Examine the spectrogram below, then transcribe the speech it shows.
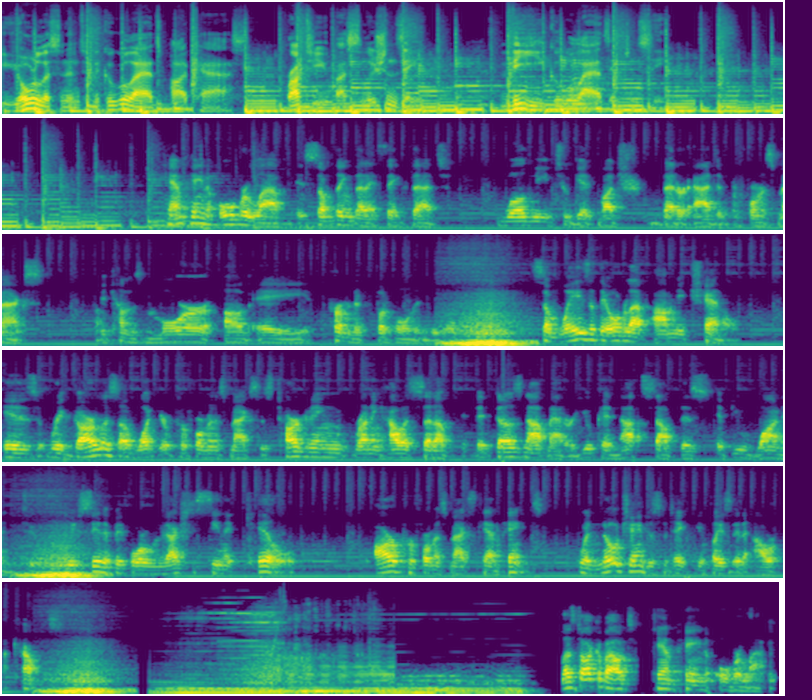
You're listening to the Google Ads Podcast, brought to you by Solutions 8, the Google Ads agency. Campaign overlap is something that I think that will need to get much better at and Performance Max becomes more of a permanent foothold in Google. Some ways that they overlap omni-channel is regardless of what your performance max is targeting, running, how it's set up, it does not matter. You cannot stop this if you wanted to. We've seen it before. We've actually seen it kill our performance max campaigns when no changes have taking place in our accounts. Let's talk about campaign overlap.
